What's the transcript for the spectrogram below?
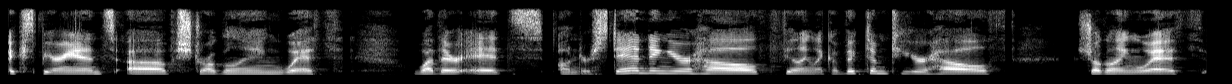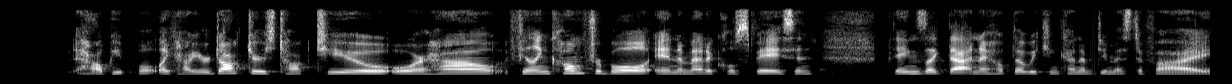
experience of struggling with whether it's understanding your health, feeling like a victim to your health, struggling with how people like how your doctors talk to you or how feeling comfortable in a medical space and things like that and i hope that we can kind of demystify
